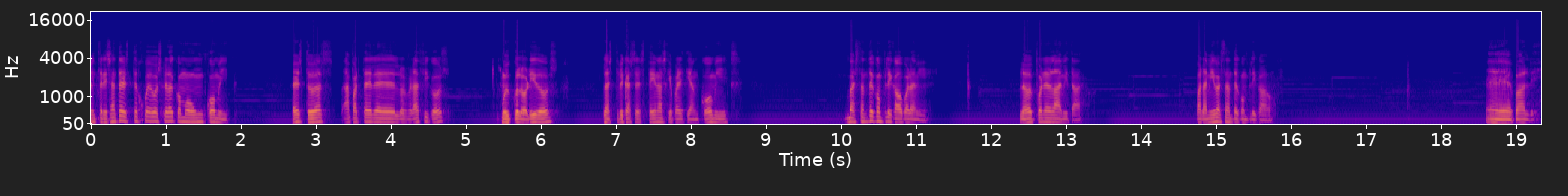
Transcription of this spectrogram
interesante de este juego es que era como un cómic. Esto es, aparte de los gráficos, muy coloridos, las típicas escenas que parecían cómics. Bastante complicado para mí. Lo voy a poner a la mitad. Para mí bastante complicado. Eh, vale.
